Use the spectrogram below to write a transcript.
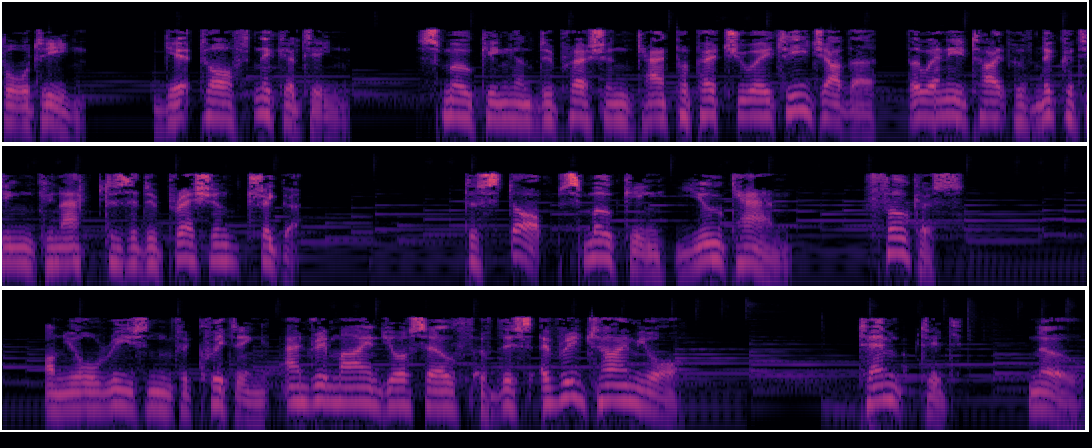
14. Get off nicotine. Smoking and depression can perpetuate each other, though any type of nicotine can act as a depression trigger. To stop smoking, you can focus on your reason for quitting and remind yourself of this every time you're tempted. Know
